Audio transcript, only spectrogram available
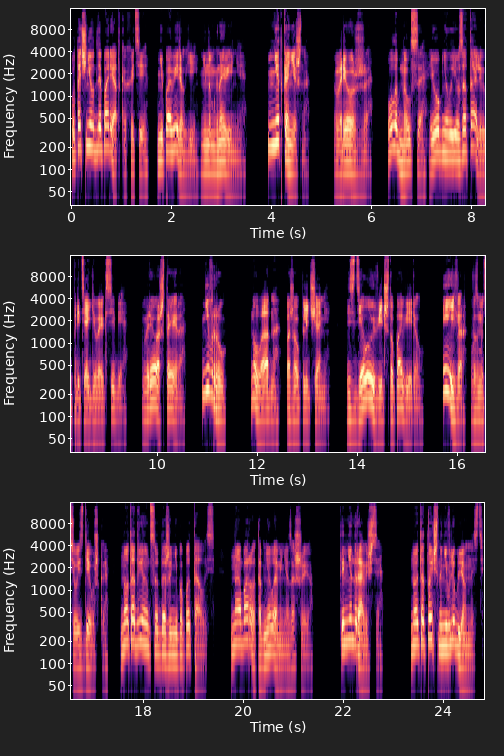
Уточнил для порядка, хоть и не поверил ей ни на мгновение. «Нет, конечно». «Врешь же». Улыбнулся и обнял ее за талию, притягивая к себе. «Врешь, Тейра. Не вру. Ну ладно, пожал плечами. Сделаю вид, что поверил. Эйвер, возмутилась девушка, но отодвинуться даже не попыталась. Наоборот, обняла меня за шею. Ты мне нравишься. Но это точно не влюбленность.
